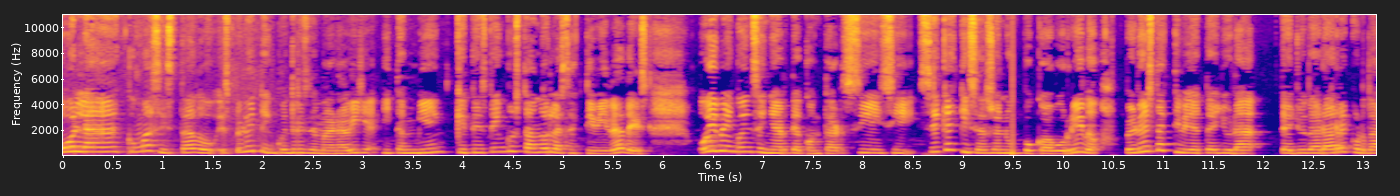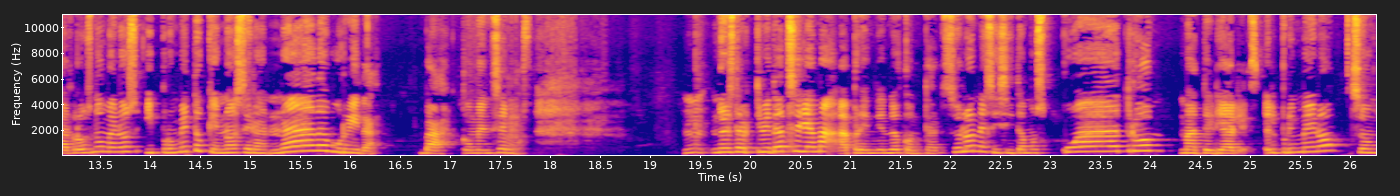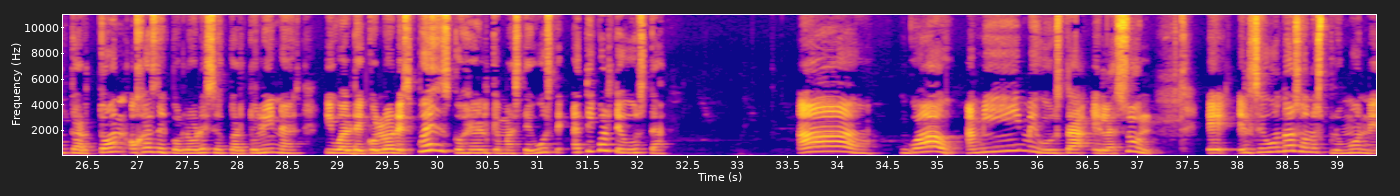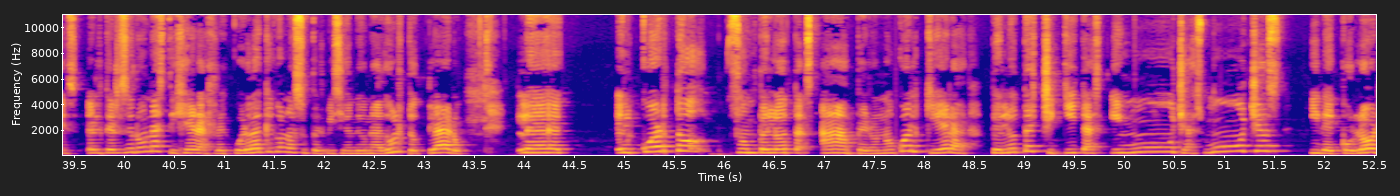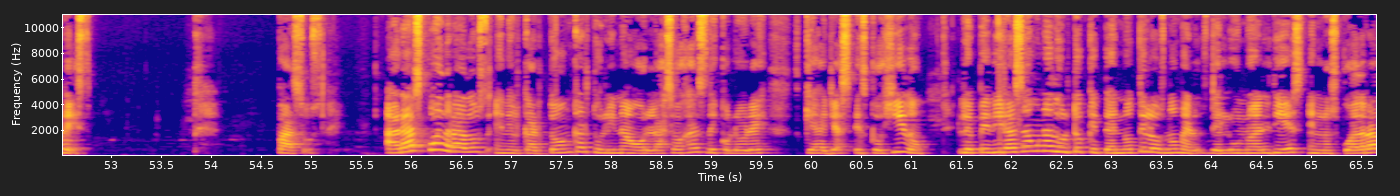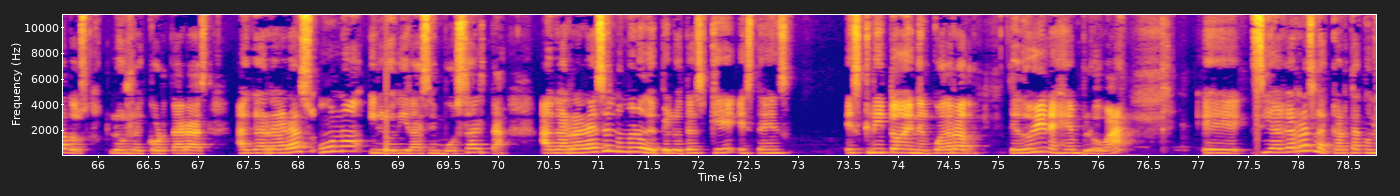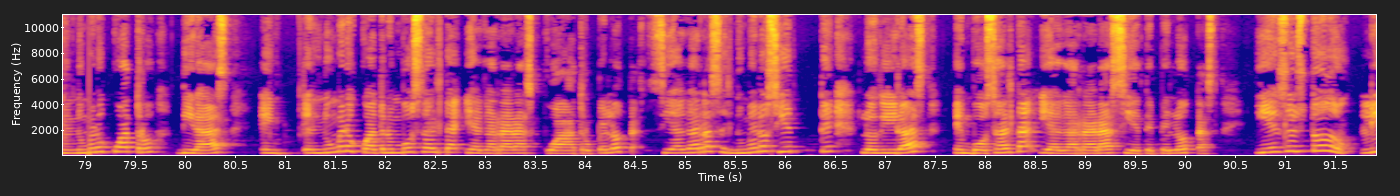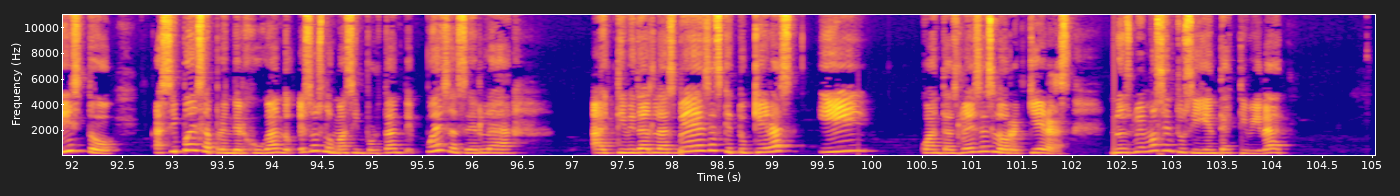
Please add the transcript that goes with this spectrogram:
Hola, ¿cómo has estado? Espero que te encuentres de maravilla y también que te estén gustando las actividades. Hoy vengo a enseñarte a contar. Sí, sí, sé que quizás suene un poco aburrido, pero esta actividad te ayudará, a recordar los números y prometo que no será nada aburrida. Va, comencemos. Mm, nuestra actividad se llama Aprendiendo a contar. Solo necesitamos cuatro materiales. El primero son cartón, hojas de colores o cartulinas, igual de colores. Puedes escoger el que más te guste. ¿A ti cuál te gusta? Ah, wow, a mí me gusta el azul. Eh, el segundo son los plumones. El tercero unas tijeras. Recuerda que con la supervisión de un adulto, claro. La el cuarto son pelotas. Ah, pero no cualquiera. Pelotas chiquitas y muchas, muchas y de colores. Pasos. Harás cuadrados en el cartón, cartulina o las hojas de colores que hayas escogido. Le pedirás a un adulto que te anote los números del 1 al 10 en los cuadrados. Los recortarás. Agarrarás uno y lo dirás en voz alta. Agarrarás el número de pelotas que está escrito en el cuadrado. Te doy un ejemplo, ¿va? Eh, si agarras la carta con el número 4, dirás en el número 4 en voz alta y agarrarás cuatro pelotas. Si agarras el número 7, lo dirás en voz alta y agarrarás siete pelotas. Y eso es todo, listo. Así puedes aprender jugando, eso es lo más importante. Puedes hacer la actividad las veces que tú quieras y cuantas veces lo requieras. Nos vemos en tu siguiente actividad.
